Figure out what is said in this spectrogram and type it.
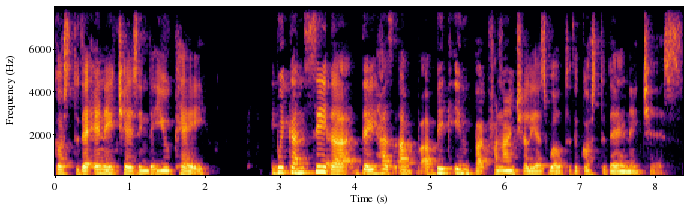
goes to the NHS in the UK. We can see that they has a, a big impact financially as well to the cost to the NHS.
